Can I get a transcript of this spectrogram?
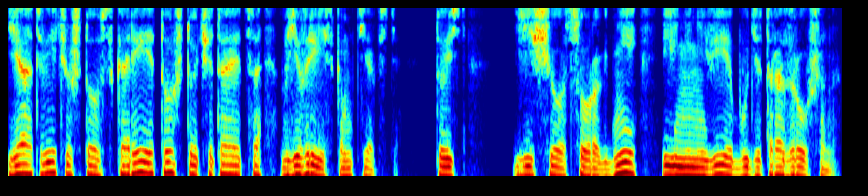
я отвечу, что скорее то, что читается в еврейском тексте, то есть «еще сорок дней, и Ниневия будет разрушена».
